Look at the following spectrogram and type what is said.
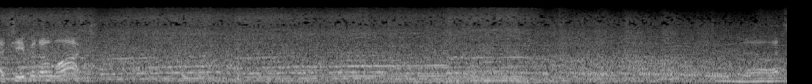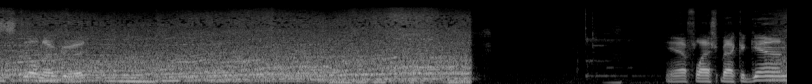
Achievement unlocked. No, that's still no good. Flashback again.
